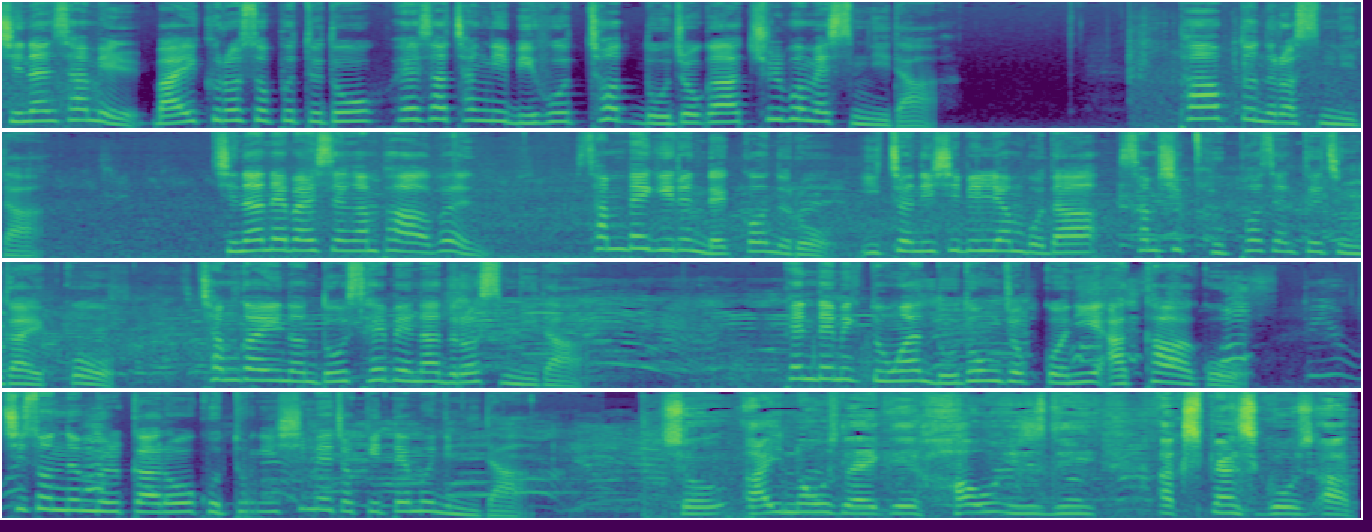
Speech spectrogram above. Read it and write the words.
지난 3일 마이크로소프트도 회사 창립 이후 첫 노조가 출범했습니다. 파업도 늘었습니다. 지난해 발생한 파업은 374건으로 2021년보다 39% 증가했고 참가 인원도 3배나 늘었습니다. 팬데믹 동안 노동 조건이 악화하고 치솟는 물가로 고통이 심해졌기 때문입니다. So I know like how is the expense goes up.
